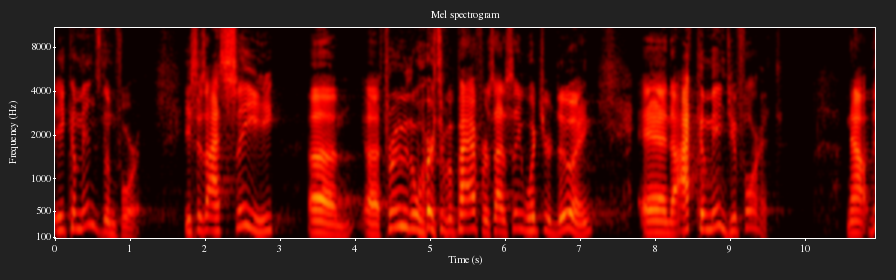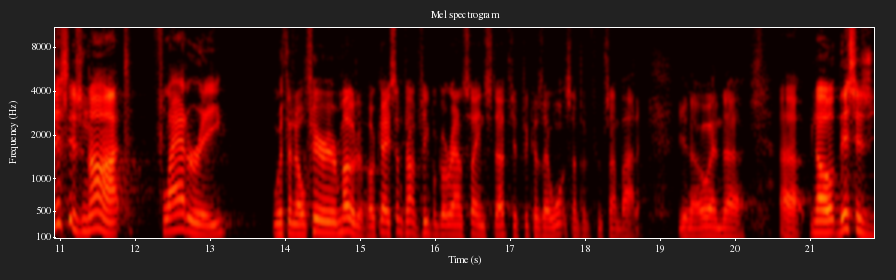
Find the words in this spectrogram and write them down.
he commends them for it. He says, I see um, uh, through the words of Epaphras, I see what you're doing, and I commend you for it. Now, this is not flattery with an ulterior motive, okay? Sometimes people go around saying stuff just because they want something from somebody, you know, and uh, uh, no, this is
